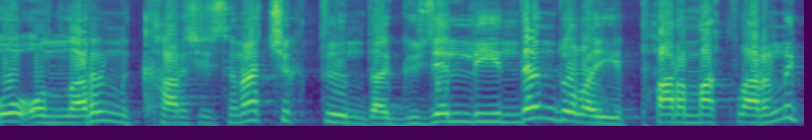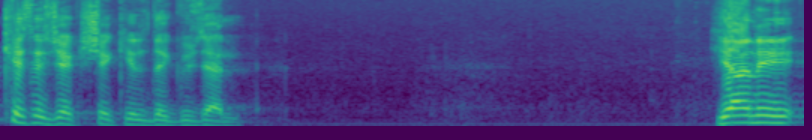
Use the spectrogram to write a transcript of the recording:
o onların karşısına çıktığında güzelliğinden dolayı parmaklarını kesecek şekilde güzel. Yani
